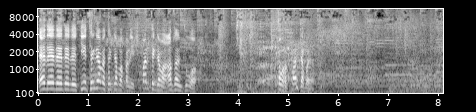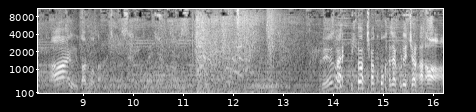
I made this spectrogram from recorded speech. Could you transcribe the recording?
네네네네네. 뒤에 탱 잡아 탱 잡아 빨리. 빨리 탱 잡아. 암사님 죽어. 잡아 빨리 잡아요. 아유 나 죽었다. 내가 그냥 잡고 가자 그랬잖아.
